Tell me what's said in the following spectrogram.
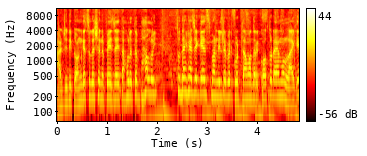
আর যদি কনগ্রেচুলেশনে পেয়ে যাই তাহলে তো ভালোই। তো দেখা যায় গ্যাস ভ্যান্ডিলটা বের করতে আমাদের কত ডায়মন্ড লাগে।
